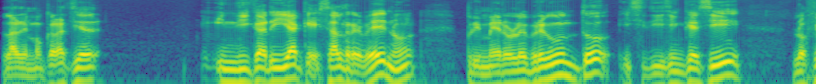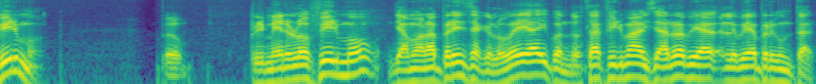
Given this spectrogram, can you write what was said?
La democracia indicaría que es al revés, ¿no? Primero le pregunto y si dicen que sí, lo firmo. Pero primero lo firmo, llamo a la prensa que lo vea y cuando está firmado dice, ahora le voy a, preguntar.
